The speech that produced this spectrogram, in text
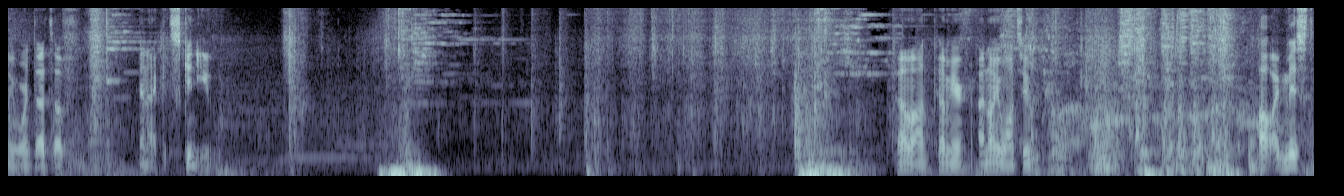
You weren't that tough. And I could skin you. Come on, come here. I know you want to. Oh, I missed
